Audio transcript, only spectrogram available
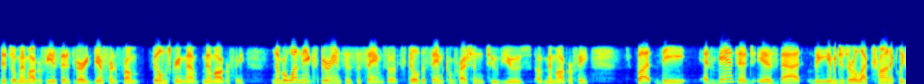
digital mammography is that it's very different from film screen mam- mammography. Number one, the experience is the same, so it's still the same compression, two views of mammography. But the advantage is that the images are electronically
